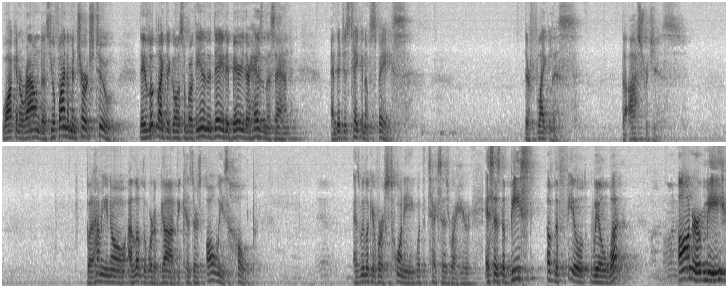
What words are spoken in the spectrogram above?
walking around us. You'll find them in church too. They look like they're going somewhere. At the end of the day, they bury their heads in the sand and they're just taking up space. They're flightless, the ostriches. But how many you know I love the Word of God because there's always hope. As we look at verse 20, what the text says right here, it says, The beast of the field will what? Honor, Honor me,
